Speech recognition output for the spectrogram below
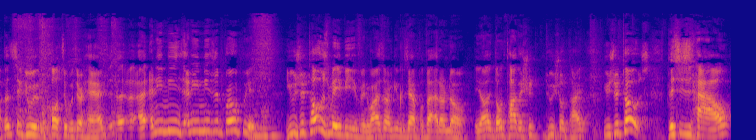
Doesn't say do it with with her hand. Uh, uh, any means any means appropriate. Use your toes, maybe even. Why is not give an example of that? I don't know. You know, don't tie the shoe too show tight. Use your toes. This is how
